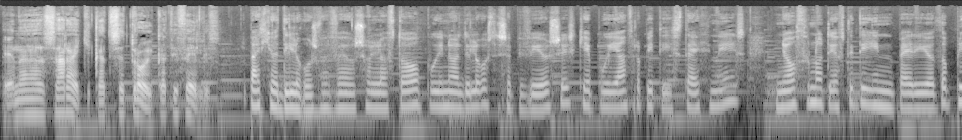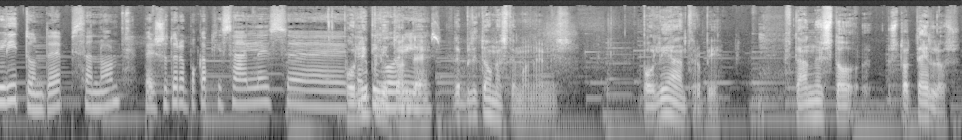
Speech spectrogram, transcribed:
Ένα σαράκι, κάτι σε τρώει, κάτι θέλεις. Υπάρχει ο αντίλογος βεβαίως σε όλο αυτό που είναι ο αντίλογος της επιβίωσης και που οι άνθρωποι της τέχνης νιώθουν ότι αυτή την περίοδο πλήττονται πιθανόν περισσότερο από κάποιες άλλες ε, Πολλοί πλήττονται. κατηγορίες. Δεν πληττόμαστε μόνο εμείς. Πολλοί άνθρωποι φτάνουν στο, στο τέλος.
